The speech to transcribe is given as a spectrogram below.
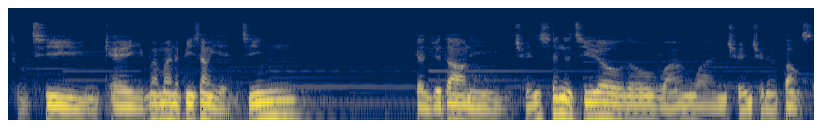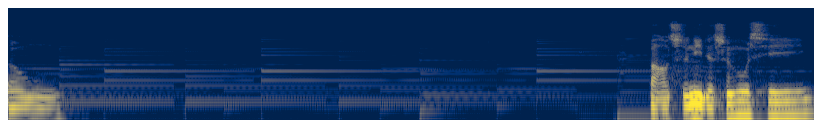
吐气，你可以慢慢的闭上眼睛，感觉到你全身的肌肉都完完全全的放松。保持你的深呼吸。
